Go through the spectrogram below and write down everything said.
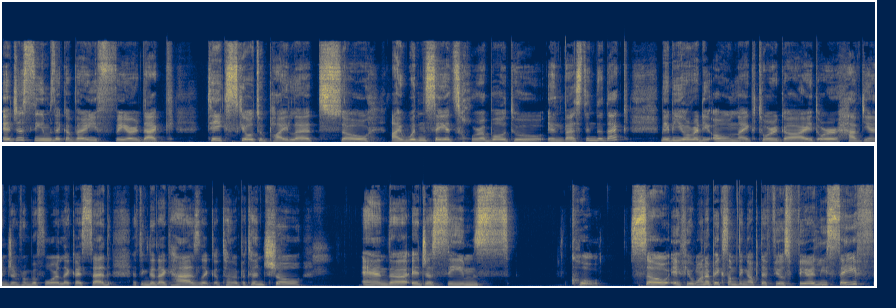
It just seems like a very fair deck takes skill to pilot, so I wouldn't say it's horrible to invest in the deck. Maybe you already own like Tour Guide or have the engine from before, like I said. I think the deck has like a ton of potential and uh, it just seems cool. So if you want to pick something up that feels fairly safe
